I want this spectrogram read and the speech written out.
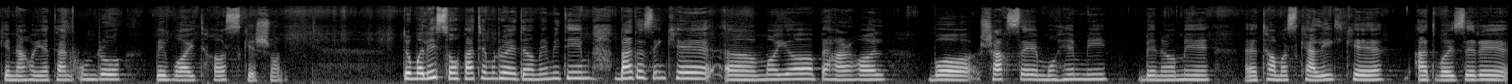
که نهایتا اون رو به وایت هاست کشون دنباله صحبتمون رو ادامه میدیم. بعد از اینکه مایا به هر حال با شخص مهمی به نام تاماس کلیل که ادوایزر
